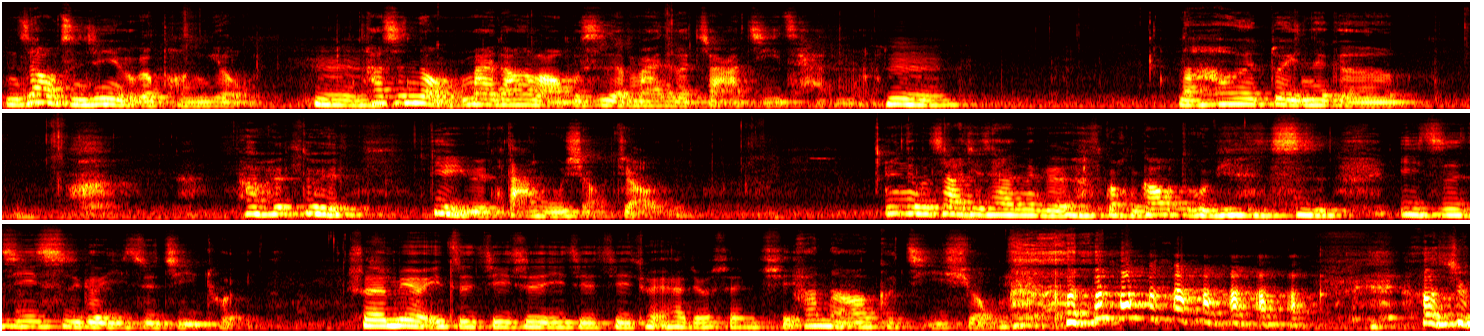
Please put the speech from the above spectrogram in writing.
你知道我曾经有个朋友，嗯，他是那种麦当劳不是卖那个炸鸡餐嘛，嗯，然后他会对那个，他会对店员大呼小叫的，因为那个炸鸡餐那个广告图片是一只鸡翅跟一只鸡腿，所以没有一只鸡翅一只鸡腿他就生气，他拿到个鸡胸。他就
